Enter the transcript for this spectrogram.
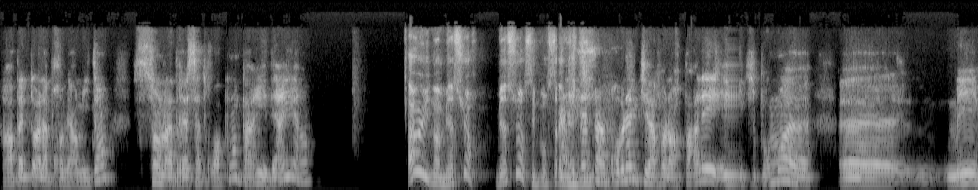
Rappelle-toi, à la première mi-temps, sans l'adresse à 3 points, Paris est derrière. Hein. Ah oui, non, bien sûr, bien sûr, c'est pour ça que. Et ça, c'est un problème qu'il va falloir parler et qui, pour moi, euh, euh, met,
